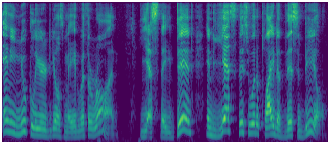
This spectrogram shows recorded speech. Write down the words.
any nuclear deals made with Iran? Yes they did, and yes this would apply to this deal.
